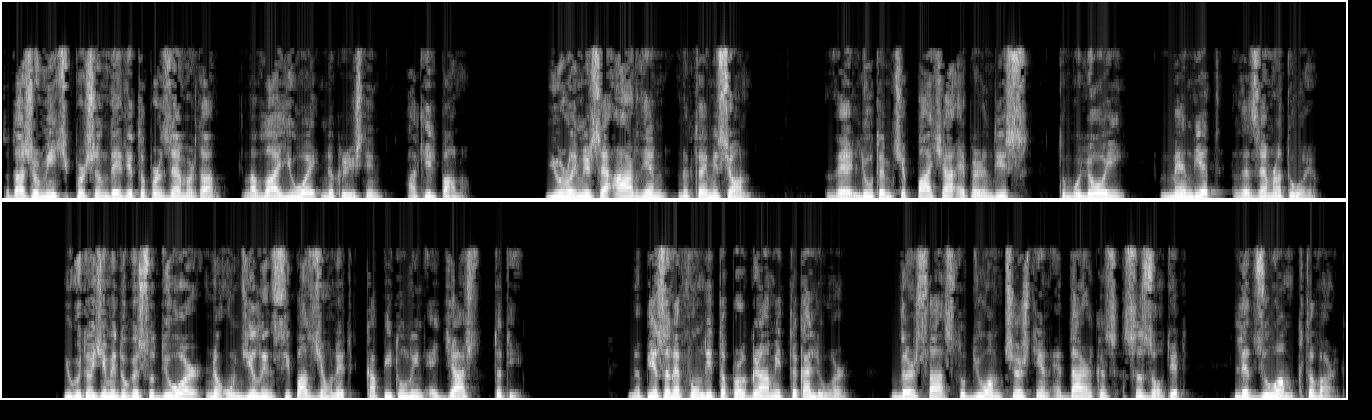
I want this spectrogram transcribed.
Të dashur miq, përshëndetje të përzemërta nga vëllai juaj në Krishtin, Akil Pano. Ju uroj mirëseardhjen në këtë emision dhe lutem që paqja e Perëndisë të mbulojë mendjet dhe zemrat tuaja. Ju kujtoj që jemi duke studiuar në Ungjillin sipas Gjonit, kapitullin e 6 të tij. Në pjesën e fundit të programit të kaluar, ndërsa studiuam çështjen e darkës së Zotit, lexuam këtë varg.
